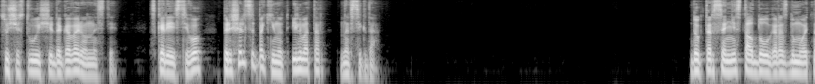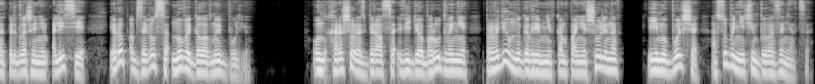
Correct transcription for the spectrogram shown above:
существующие договоренности. Скорее всего, пришельцы покинут Ильматар навсегда. Доктор Сен не стал долго раздумывать над предложением Алисии, и Роб обзавелся новой головной болью. Он хорошо разбирался в видеооборудовании, проводил много времени в компании Шолинов, и ему больше особо нечем было заняться.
